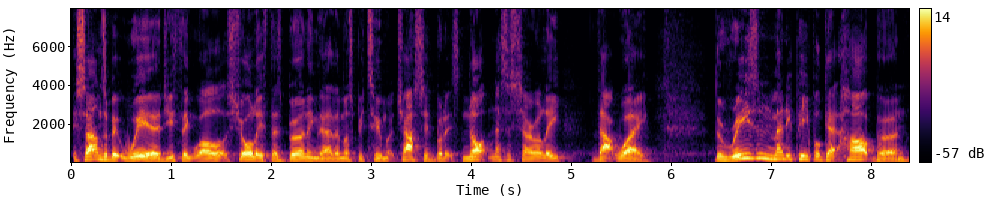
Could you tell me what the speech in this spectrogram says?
it sounds a bit weird. You think, well, surely if there's burning there, there must be too much acid, but it's not necessarily that way. The reason many people get heartburn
